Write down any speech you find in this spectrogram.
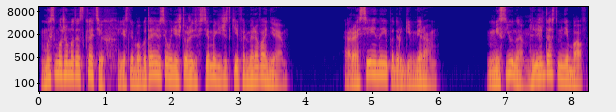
Мы сможем отыскать их, если попытаемся уничтожить все магические формирования, рассеянные по другим мирам. Мисс Юна лишь даст мне баф.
